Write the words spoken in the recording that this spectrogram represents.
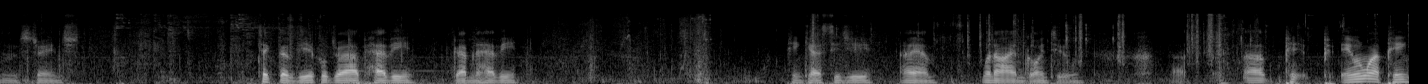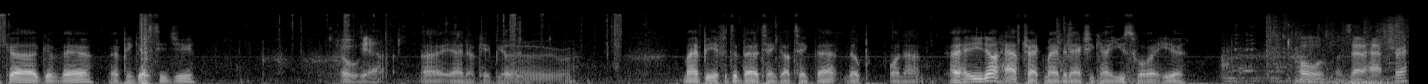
Hmm, strange. Take the vehicle drop, heavy. Grabbing the heavy. Pink STG. I am. Well, no, I'm going to. Uh, uh, pi- p- anyone want pink uh, Gewehr or pink STG? Oh, yeah. Uh, yeah, I know KPO. Might be if it's a better tank, I'll take that. Nope, or not. Uh, hey, you know, half track might have been actually kind of useful right here. Oh, was that a half track?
